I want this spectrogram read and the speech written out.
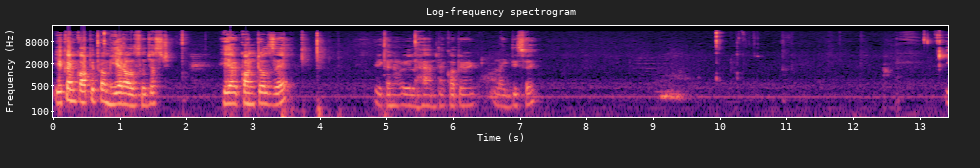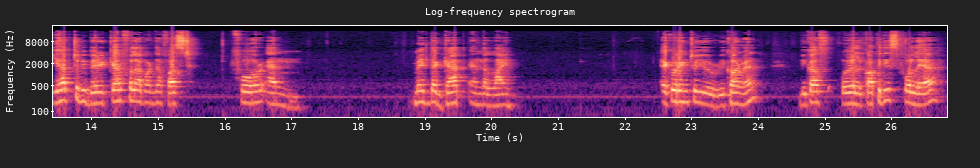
You can copy from here also. Just here control Z. You can will have the copyright like this way you have to be very careful about the first four and make the gap and the line. According to your requirement because we will copy this four layer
